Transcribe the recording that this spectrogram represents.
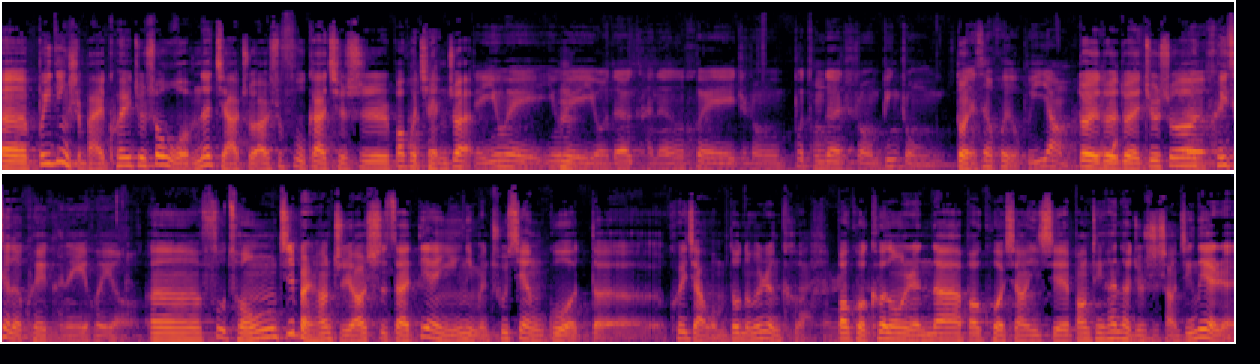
呃，不一定是白盔，就是说我们的甲主要是覆盖，其实包括前传。对，因为因为有的可能会这种不同的这种兵种对颜色会有不一样嘛。吧对对对，就是说，呃，黑色的盔可能也会有。呃，服从基本上只要是在电影里面出现过的盔甲，我们都能够认可，啊包括克隆人的，包括像一些 bounty hunter 就是赏金猎人，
